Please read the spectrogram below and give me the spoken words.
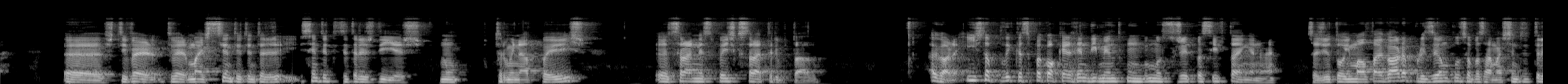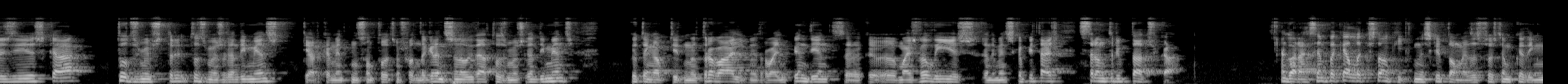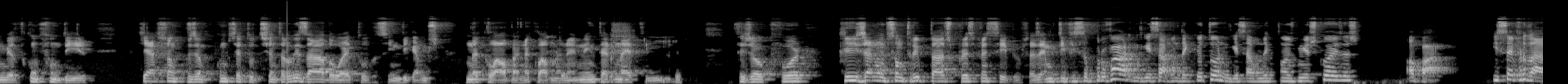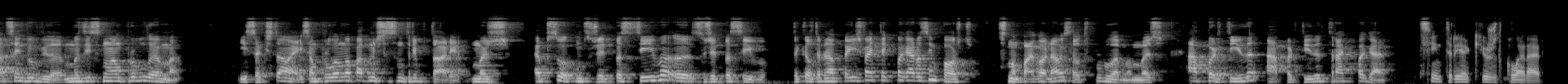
uh, estiver, tiver mais de 180, 183 dias num determinado país, uh, será nesse país que será tributado. Agora, isto aplica-se para qualquer rendimento que um sujeito passivo tenha, não é? Seja, eu estou em Malta agora, por exemplo, se eu passar mais 103 dias cá, todos os meus, todos os meus rendimentos, teoricamente não são todos, mas pronto, na grande generalidade, todos os meus rendimentos que eu tenho obtido no meu trabalho, no meu trabalho independente, mais-valias, rendimentos capitais, serão tributados cá. Agora, há sempre aquela questão aqui que nas criptomoedas as pessoas têm um bocadinho medo de confundir, que acham que, por exemplo, como se é tudo descentralizado ou é tudo assim, digamos, na cloud, não é na cloud, não é na internet e seja o que for, que já não são tributados por esse princípio. É muito difícil provar, ninguém sabe onde é que eu estou, ninguém sabe onde é que estão as minhas coisas. Opa, isso é verdade, sem dúvida, mas isso não é um problema. Isso a questão é, isso é um problema para a administração tributária, mas a pessoa como sujeito passivo, uh, sujeito passivo daquele determinado país vai ter que pagar os impostos. Se não paga ou não, isso é outro problema, mas à partida, à partida terá que pagar. Sim, teria que os declarar.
